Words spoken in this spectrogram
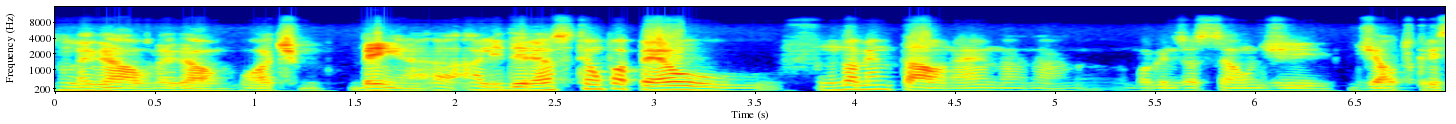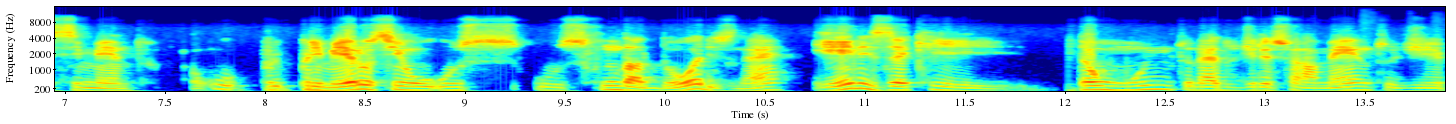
Legal, legal, ótimo. Bem, a, a liderança tem um papel fundamental né, na, na organização de, de alto crescimento. O, primeiro, assim, os, os fundadores, né, eles é que dão muito, né, do direcionamento de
